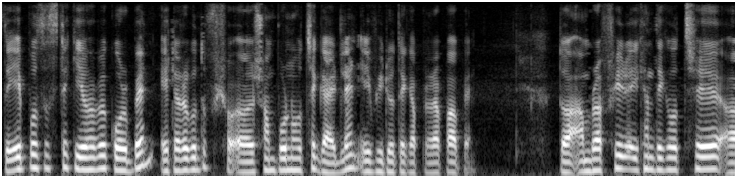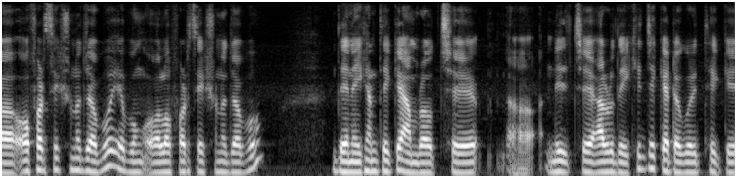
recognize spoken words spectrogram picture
তো এই প্রসেসটা কীভাবে করবেন, এটারও কিন্তু সম্পূর্ণ হচ্ছে গাইডলাইন এই ভিডিও থেকে আপনারা পাবেন। তো আমরা ফির এখান থেকে হচ্ছে অফার সেকশনে যাব এবং অল অফার সেকশনে যাব। দেন এখান থেকে আমরা হচ্ছে নিচে আরও দেখি যে ক্যাটাগরি থেকে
